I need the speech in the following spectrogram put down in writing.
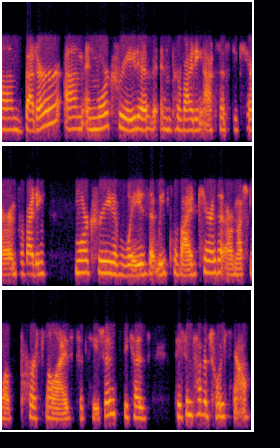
um, better um, and more creative in providing access to care and providing more creative ways that we provide care that are much more personalized to patients because patients have a choice now.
